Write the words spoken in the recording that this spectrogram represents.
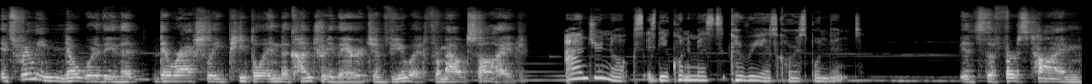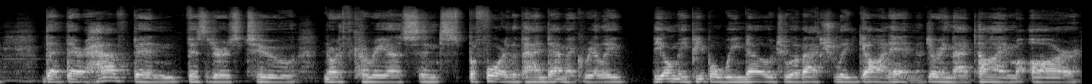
It's really noteworthy that there were actually people in the country there to view it from outside. Andrew Knox is The Economist's Korea's correspondent. It's the first time that there have been visitors to North Korea since before the pandemic, really. The only people we know to have actually gone in during that time are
